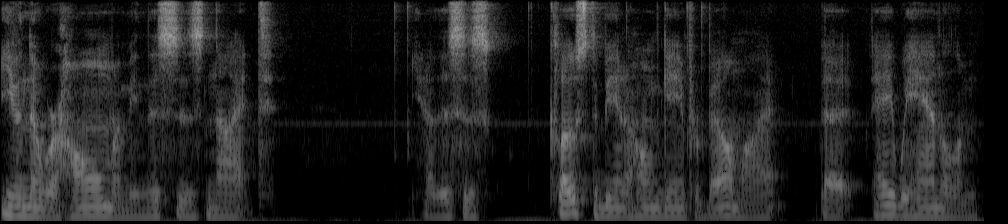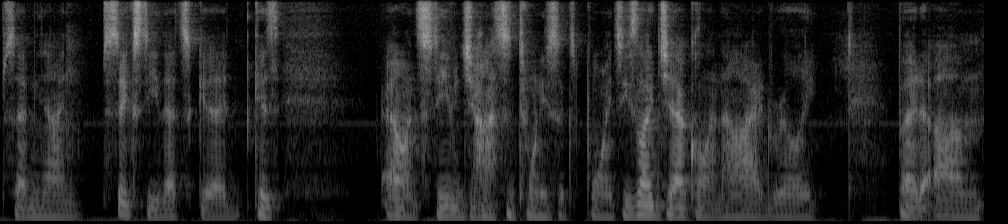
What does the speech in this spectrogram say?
even though we're home, I mean, this is not, you know, this is close to being a home game for Belmont. But hey, we handle them 79 60. That's good. Because, oh, and Steven Johnson, 26 points. He's like Jekyll and Hyde, really. But um,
